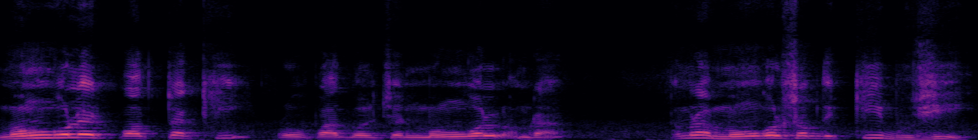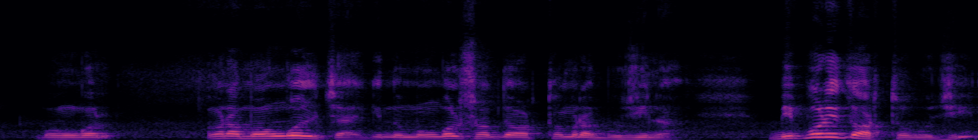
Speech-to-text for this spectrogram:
মঙ্গলের পথটা কি? প্রভুপাত বলছেন, মঙ্গল আমরা আমরা মঙ্গল শব্দে কি বুঝি? মঙ্গল, আমরা মঙ্গল চাই, কিন্তু মঙ্গল শব্দের অর্থ আমরা বুঝি না। বিপরীত অর্থ বুঝি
